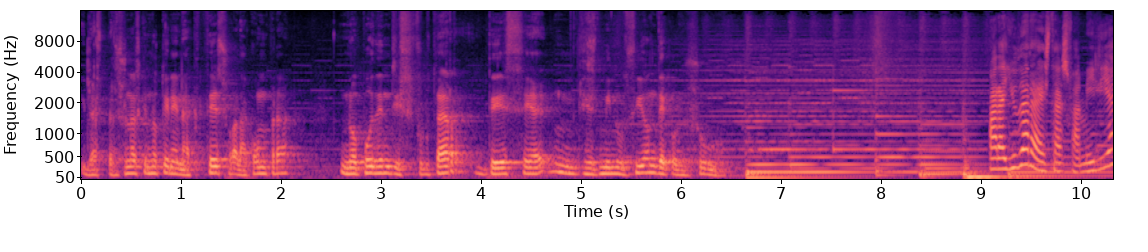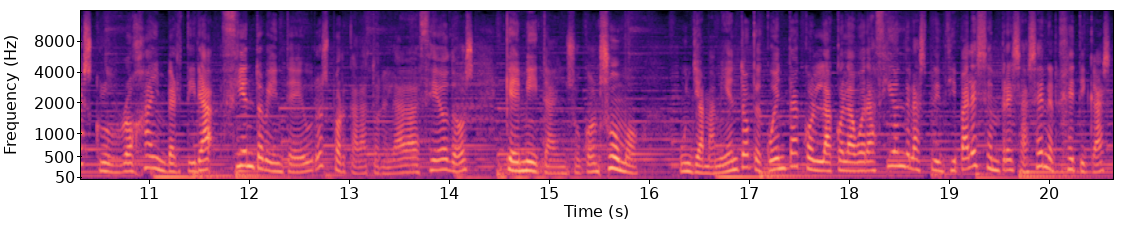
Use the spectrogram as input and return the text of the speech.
y las personas que no tienen acceso a la compra no pueden disfrutar de esa disminución de consumo. Para ayudar a estas familias, Cruz Roja invertirá 120 euros por cada tonelada de CO2 que emita en su consumo un llamamiento que cuenta con la colaboración de las principales empresas energéticas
